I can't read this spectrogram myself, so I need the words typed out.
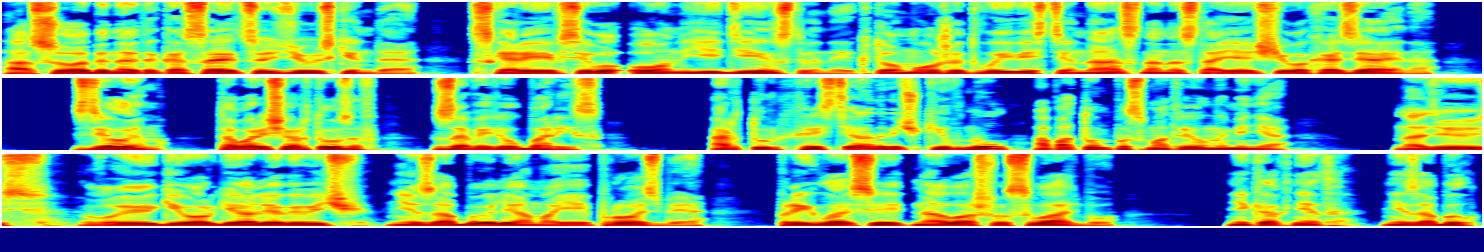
Особенно это касается Зюскинда. Скорее всего, он единственный, кто может вывести нас на настоящего хозяина». «Сделаем, товарищ Артузов», — заверил Борис. Артур Христианович кивнул, а потом посмотрел на меня. «Надеюсь, вы, Георгий Олегович, не забыли о моей просьбе пригласить на вашу свадьбу?» «Никак нет, не забыл.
